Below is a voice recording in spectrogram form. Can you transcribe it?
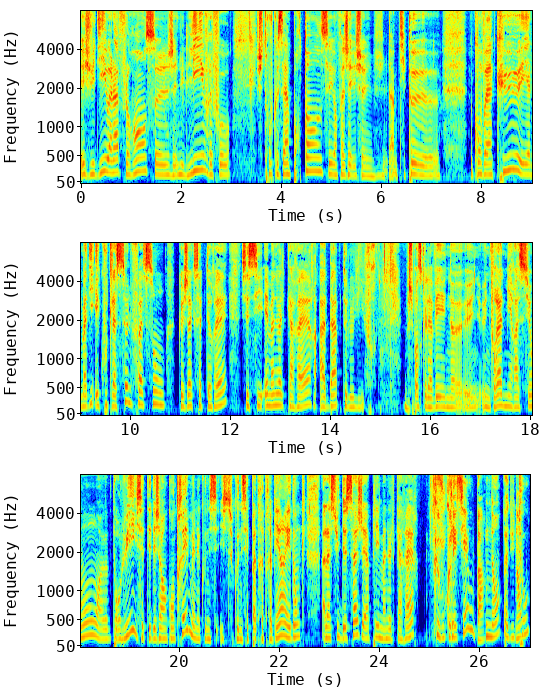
et je lui dis "Voilà, Florence, j'ai lu le livre. Il faut. Je trouve que c'est important. C'est enfin, j'ai un petit peu convaincu et elle m'a dit "Écoute, la seule façon que j'accepterais, c'est si Emmanuel Carrère adapte le livre. Je pense qu'elle avait une, une, vraie admiration euh, pour lui. Ils s'étaient déjà rencontrés, mais ils ne se connaissaient pas très très bien. Et donc, à la suite de ça, j'ai appelé Emmanuel Carrère. Que vous connaissiez ou pas? Non, pas du tout.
